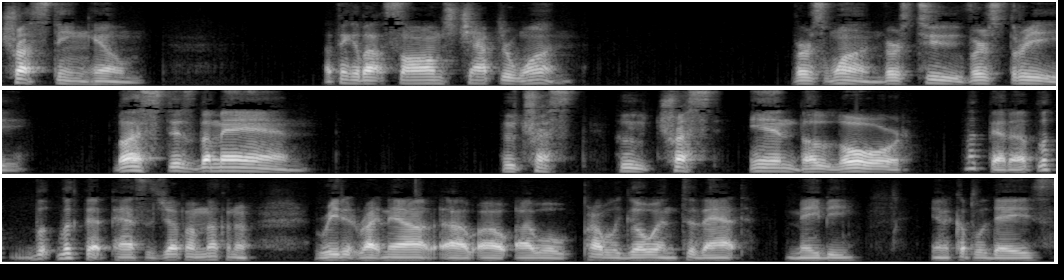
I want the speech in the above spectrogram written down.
trusting him? I think about Psalms chapter 1, verse 1, verse 2, verse 3. Blessed is the man who trusts who trusts in the Lord. Look that up. Look, look, look that passage up. I'm not going to read it right now. I, I, I, will probably go into that maybe in a couple of days.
